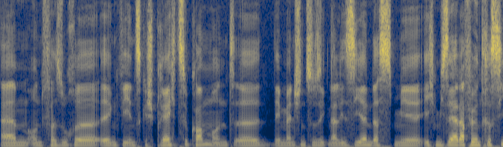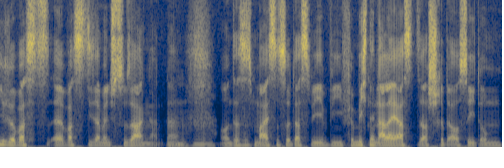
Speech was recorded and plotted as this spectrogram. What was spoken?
ähm, und versuche irgendwie ins Gespräch zu kommen und äh, dem Menschen zu signalisieren, dass mir ich mich sehr dafür interessiere, was, äh, was dieser Mensch zu sagen hat. Ne? Mhm. Und das ist meistens so das, wie, wie für mich ein allererster Schritt aussieht, um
